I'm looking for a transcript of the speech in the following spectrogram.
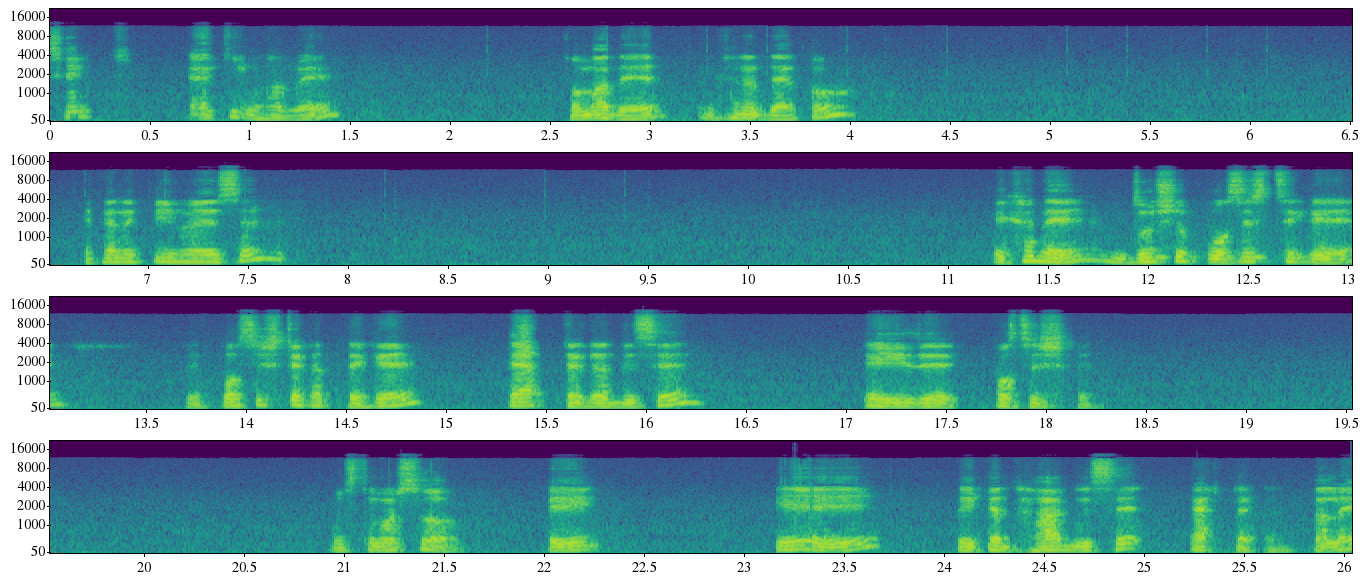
ঠিক একইভাবে তোমাদের এখানে দেখো, এখানে কি হয়েছে? এখানে দুইশো পঁচিশ থেকে পঁচিশ টাকার থেকে এক টাকা দিছে এই যে পঁচিশকে। বুঝতে পারছ? এই এ একে ধার দিছে এক টাকা। তাহলে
